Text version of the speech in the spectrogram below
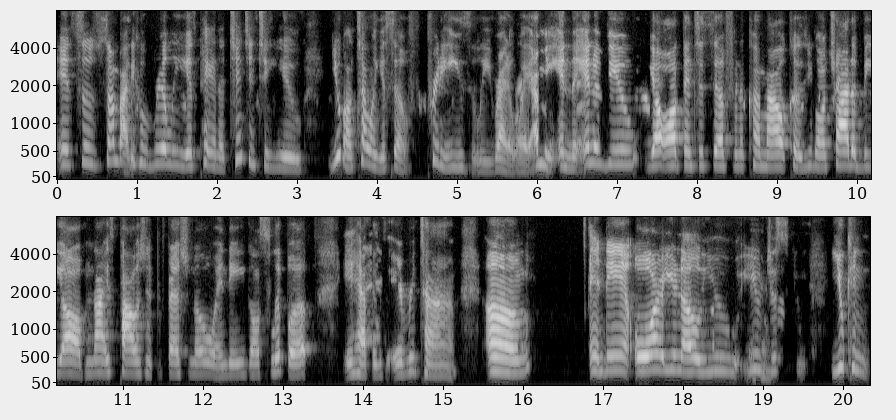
and to somebody who really is paying attention to you you're gonna tell on yourself pretty easily right away. I mean, in the interview, your authentic self gonna come out because you're gonna try to be all nice, polished, and professional, and then you're gonna slip up. It happens every time. Um, and then, or you know, you you just you can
